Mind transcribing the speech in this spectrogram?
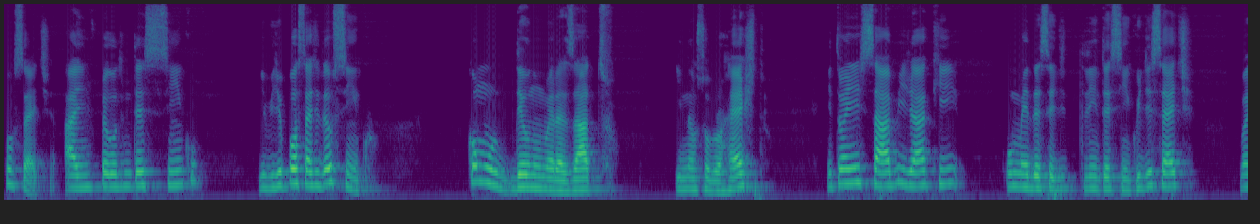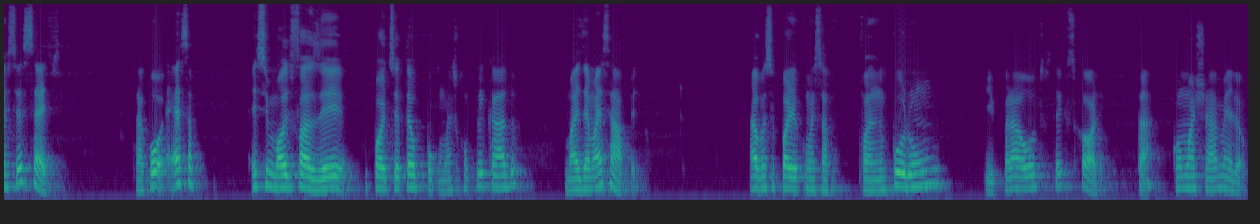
por 7. Aí a gente pegou 35, dividiu por 7 deu 5. Como deu o número exato e não sobrou o resto, então a gente sabe já que o MDC de 35 e de 7 vai ser 7. Sacou? Essa, esse modo de fazer pode ser até um pouco mais complicado, mas é mais rápido. Aí você pode começar fazendo por um e para outro você escolhe, tá? Como achar melhor.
